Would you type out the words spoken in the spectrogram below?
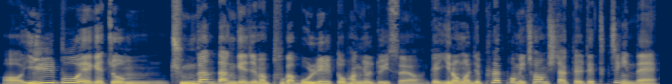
어, 일부에게 좀 중간 단계지만 부가 몰릴 또 확률도 있어요. 그러니까 이런 건 이제 플랫폼이 처음 시작될 때 특징인데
